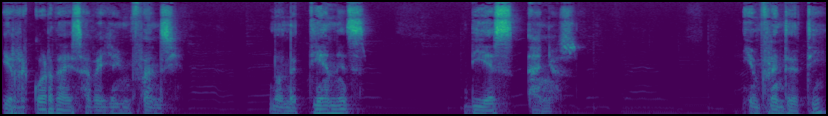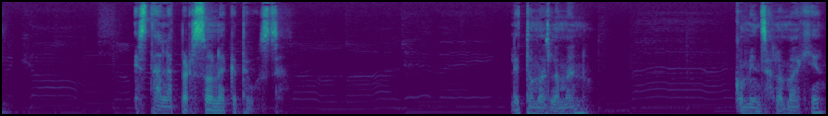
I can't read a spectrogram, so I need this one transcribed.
y recuerda esa bella infancia donde tienes 10 años y enfrente de ti está la persona que te gusta. Le tomas la mano, comienza la magia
